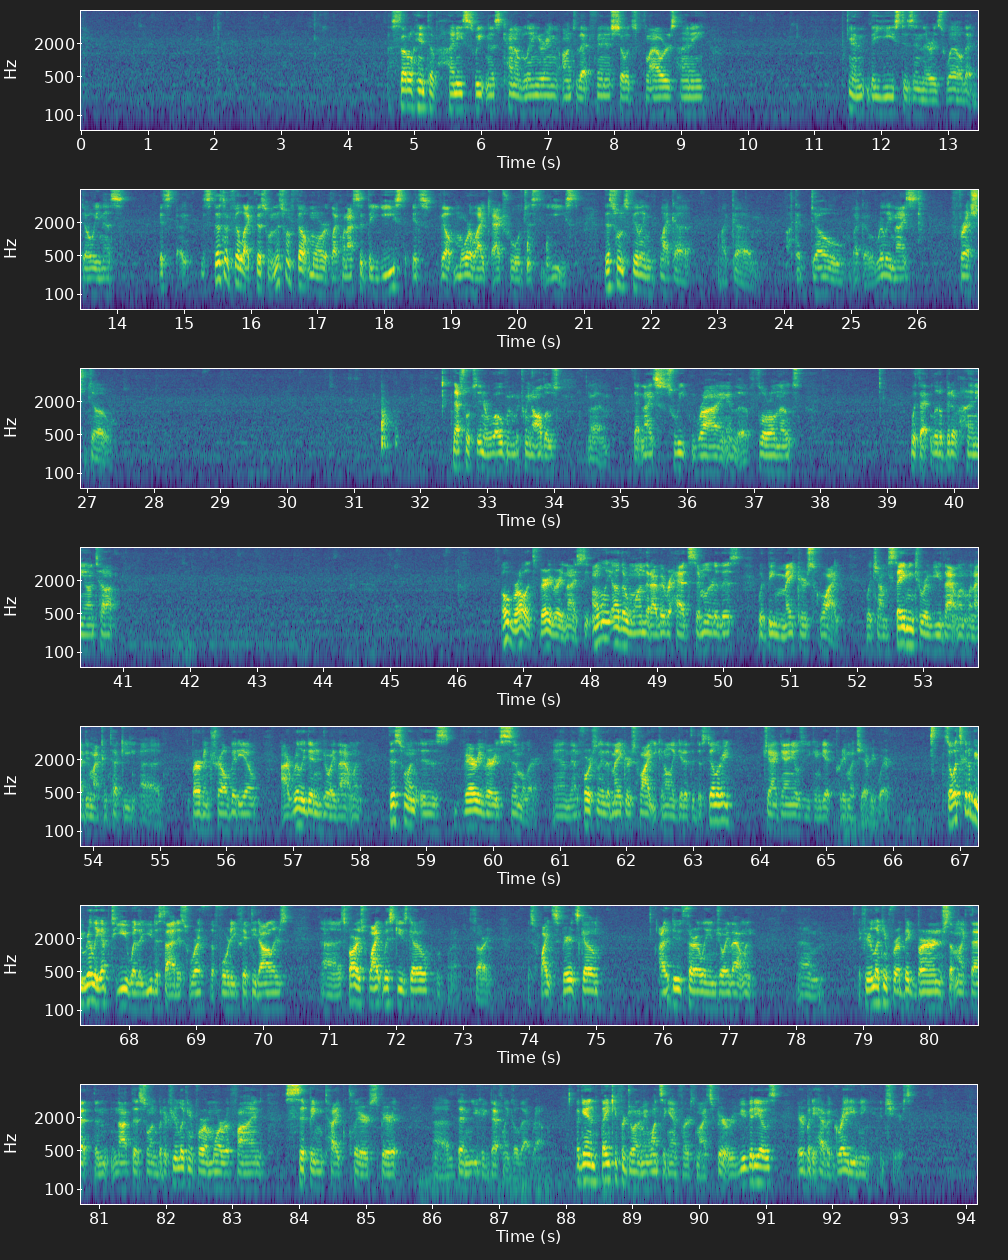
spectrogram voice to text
A subtle hint of honey sweetness kind of lingering onto that finish so it's flowers honey and the yeast is in there as well that doughiness it's this doesn't feel like this one. This one felt more like when i said the yeast it's felt more like actual just yeast. This one's feeling like a like a like a dough like a really nice fresh dough. That's what's interwoven between all those um, that nice sweet rye and the floral notes with that little bit of honey on top. Overall, it's very, very nice. The only other one that I've ever had similar to this would be Maker's White, which I'm saving to review that one when I do my Kentucky uh, Bourbon Trail video. I really did enjoy that one. This one is very, very similar. And unfortunately, the Maker's White you can only get at the distillery. Jack Daniels you can get pretty much everywhere. So it's going to be really up to you whether you decide it's worth the $40, $50. Uh, as far as white whiskeys go, sorry, as white spirits go, I do thoroughly enjoy that one. Um, if you're looking for a big burn or something like that, then not this one. But if you're looking for a more refined, sipping type clear spirit, uh, then you can definitely go that route. Again, thank you for joining me once again for my spirit review videos. Everybody have a great evening and cheers.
